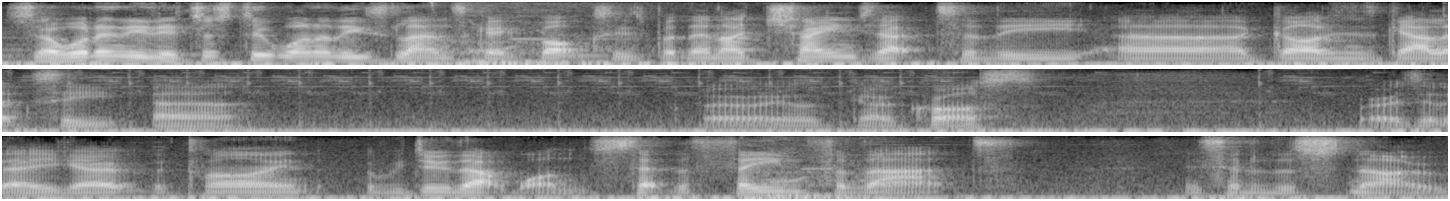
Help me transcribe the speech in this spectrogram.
So what I need is just do one of these landscape boxes, but then I change that to the uh, Guardians Galaxy. Uh, where we go across. Where is it? There you go. Decline. If we do that one, set the theme for that instead of the snow.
